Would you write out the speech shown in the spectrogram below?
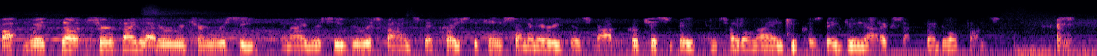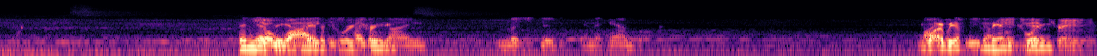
But with the certified letter, return receipt, and I received a response that Christ the King Seminary does not participate in Title IX because they do not accept federal funds. And yet so they have mandatory is Title training. IX listed in the handbook? Why we have mislead us? mandatory training.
